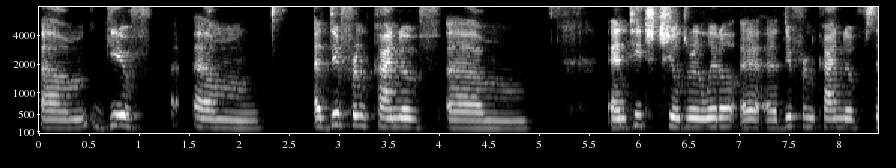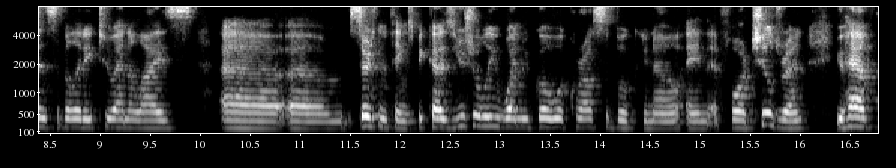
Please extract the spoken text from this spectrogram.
um, give um, a different kind of um, and teach children a little a, a different kind of sensibility to analyze uh, um, certain things because usually when you go across a book you know and for children you have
